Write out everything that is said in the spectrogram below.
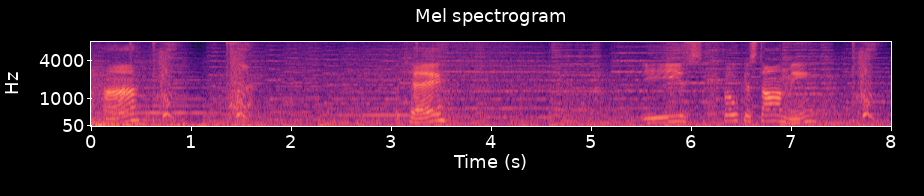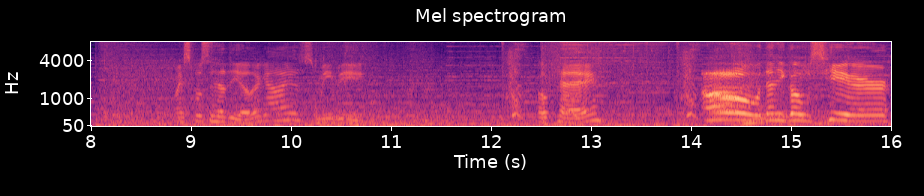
Uh-huh. Okay. He's focused on me. Am I supposed to hit the other guys? Maybe. Okay. Oh, then he goes here.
